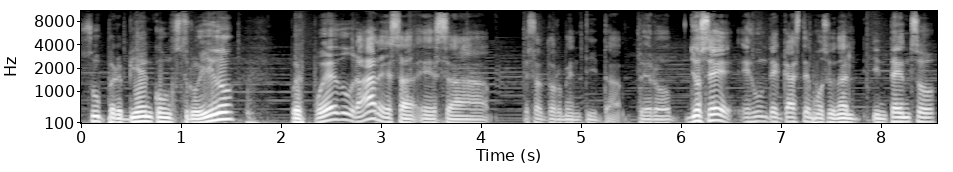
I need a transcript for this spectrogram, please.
súper bien construido, pues puede durar esa, esa, esa tormentita. Pero yo sé, es un desgaste emocional intenso,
